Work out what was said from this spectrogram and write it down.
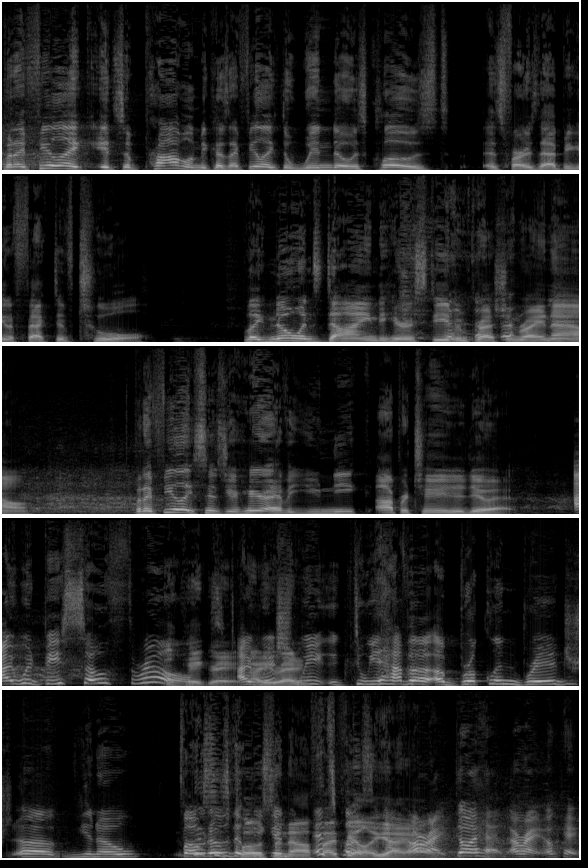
but I feel like it's a problem because I feel like the window is closed as far as that being an effective tool. Like, no one's dying to hear a Steve impression right now. But I feel like since you're here, I have a unique opportunity to do it. I would be so thrilled. Okay, great. I Are you wish ready? we do. We have a, a Brooklyn Bridge, uh, you know, photo is that close we can. enough. It's I feel close it. Yeah, yeah. All right, go ahead. All right, okay.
